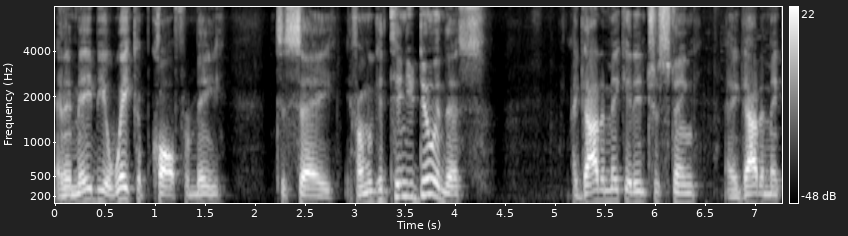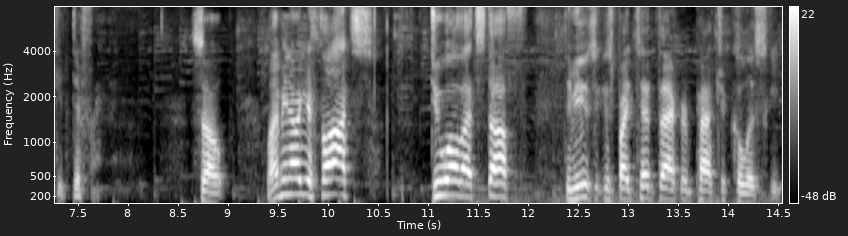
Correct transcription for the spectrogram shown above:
And it may be a wake up call for me to say, if I'm going to continue doing this, I got to make it interesting and I got to make it different. So let me know your thoughts. Do all that stuff. The music is by Ted Thacker and Patrick Kaliski.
